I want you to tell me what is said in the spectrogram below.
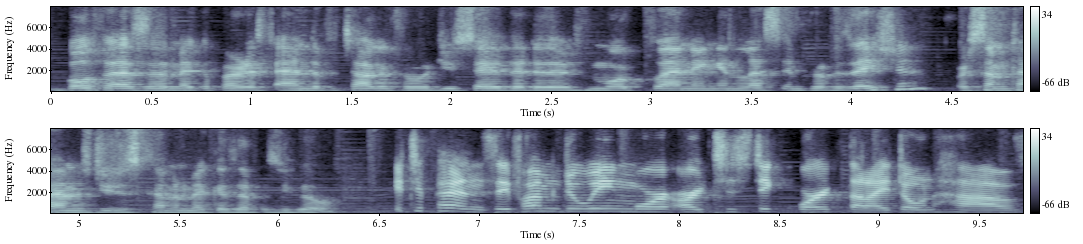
Both as a makeup artist and a photographer, would you say that there's more planning and less improvisation? Or sometimes you just kind of make it up as you go? It depends. If I'm doing more artistic work that I don't have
